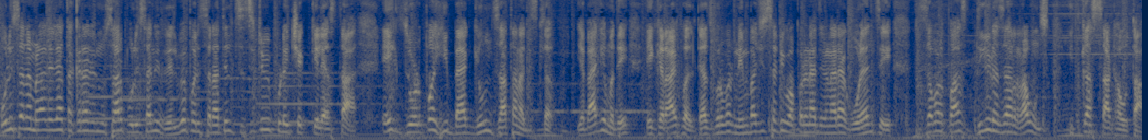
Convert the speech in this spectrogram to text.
पोलिसांना मिळालेल्या तक्रारीनुसार पोलिसांनी रेल्वे परिसरातील सीसीटीव्ही पुढे चेक केले असता एक जोडपं ही बॅग घेऊन जाताना दिसलं. या बॅगेमध्ये एक रायफल त्याचबरोबर नेमबाजीसाठी वापरण्यात येणाऱ्या गोळ्यांचे जवळपास दीड हजार राऊंड इतका साठा होता.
